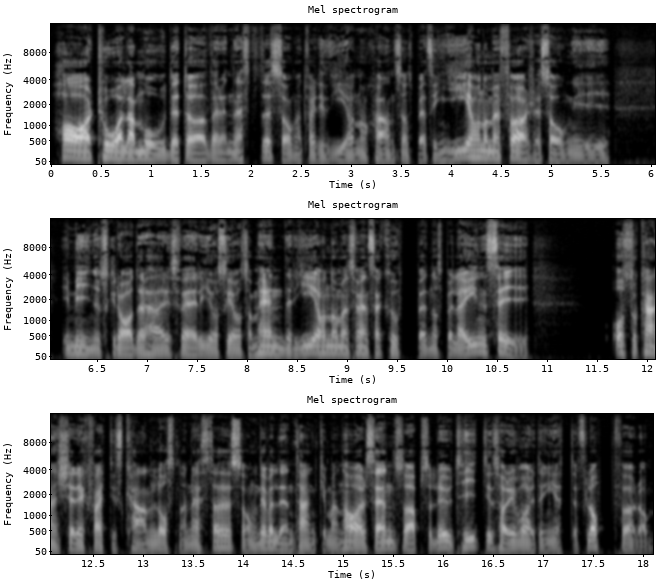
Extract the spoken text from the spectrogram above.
har tålamodet över en nästa säsong att faktiskt ge honom chansen att spela sin ge honom en försäsong i, i minusgrader här i Sverige och se vad som händer, ge honom en Svenska Kuppen och spela in sig i och så kanske det faktiskt kan lossna nästa säsong, det är väl den tanken man har. Sen så absolut, hittills har det ju varit en jätteflopp för dem.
